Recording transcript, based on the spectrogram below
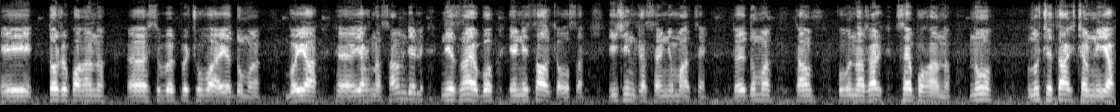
і теж погано е, себе почуває, я думаю. Бо я, е, як на самом деле не знаю, бо я не сталкивался. І жінка з реанімації. То я думаю, там, на жаль, все погано. Ну, лучше так, ніж ніяк.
